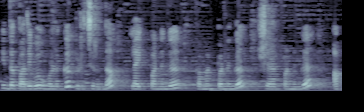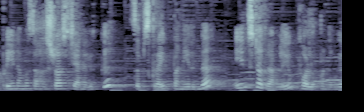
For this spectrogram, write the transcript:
இந்த பதிவு உங்களுக்கு பிடிச்சிருந்தா லைக் பண்ணுங்க கமெண்ட் பண்ணுங்க ஷேர் பண்ணுங்க. அப்படியே நம்ம சஹஸ்ராஸ் சேனலுக்கு சப்ஸ்கிரைப் பண்ணிருங்க. இன்ஸ்டாகிராம்லையும் ஃபாலோ பண்ணுங்க.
